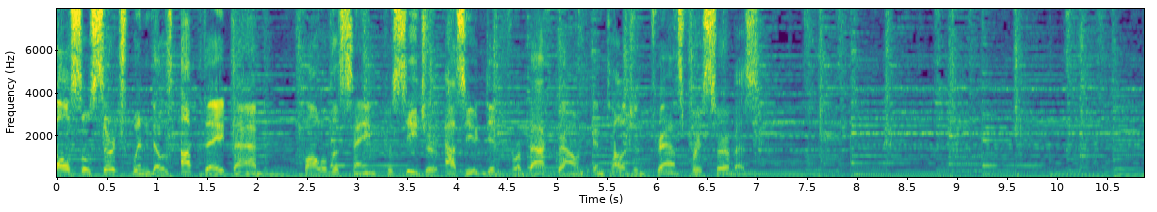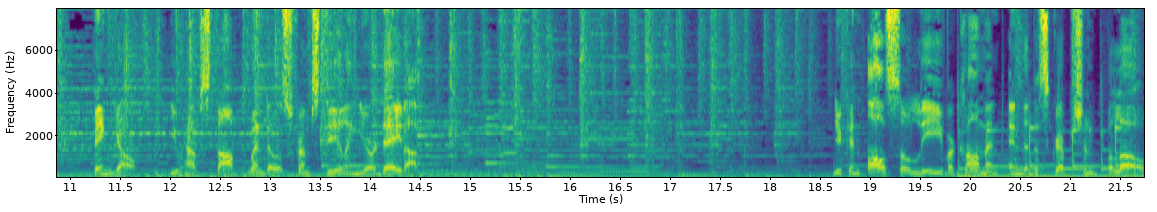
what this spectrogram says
Also search Windows Update and follow the same procedure as you did for Background Intelligent Transfer Service. Bingo! You have stopped Windows from stealing your data. You can also leave a comment in the description below.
